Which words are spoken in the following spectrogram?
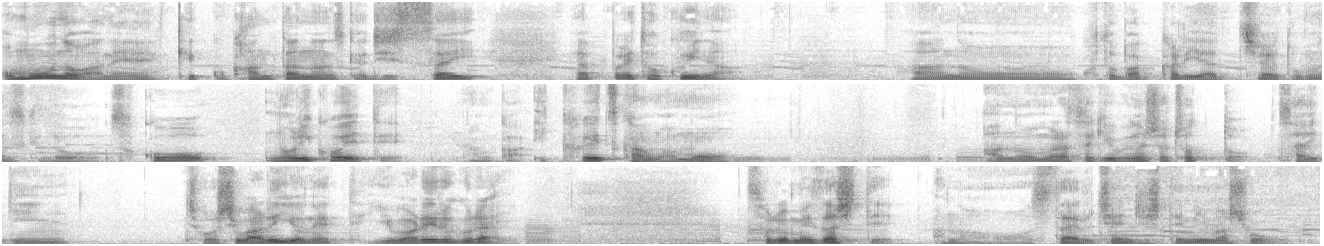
思うのはね結構簡単なんですけど実際やっぱり得意なあのー、ことばっかりやっちゃうと思うんですけどそこを乗り越えてなんか1ヶ月間はもうあの紫帯の人ちょっと最近調子悪いよねって言われるぐらいそれを目指してあのスタイルチェンジしてみましょう。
